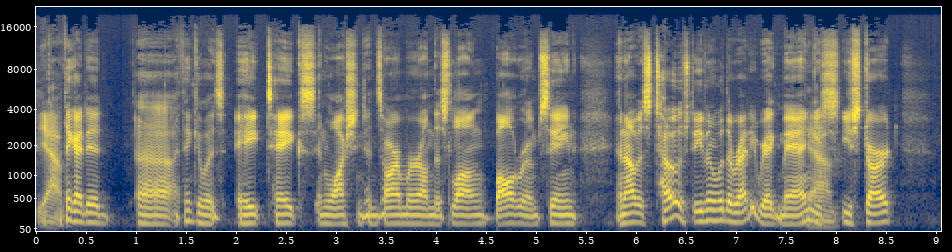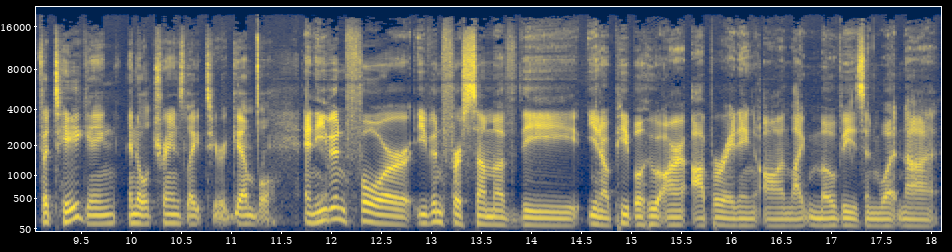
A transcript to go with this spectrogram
Yeah. I think I did. Uh, I think it was eight takes in Washington's armor on this long ballroom scene, and I was toast even with the ready rig. Man, Yeah. s you start fatiguing, and it will translate to your gimbal. And even for even for some of the you know people who aren't operating on like movies and whatnot,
